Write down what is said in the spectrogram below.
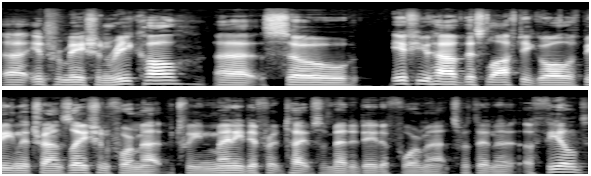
uh, information recall. Uh, so if you have this lofty goal of being the translation format between many different types of metadata formats within a, a field,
